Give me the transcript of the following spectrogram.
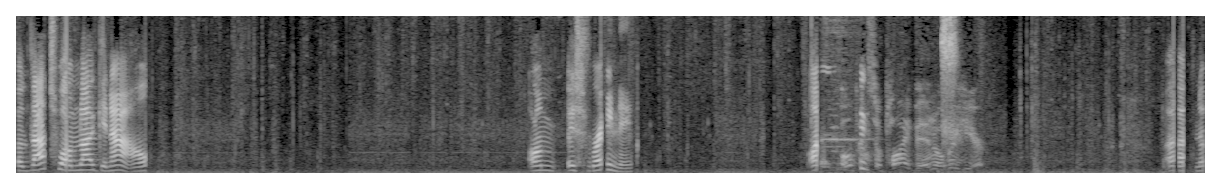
But that's why I'm lagging out. Um, it's raining. Supply bin over here. uh, no.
